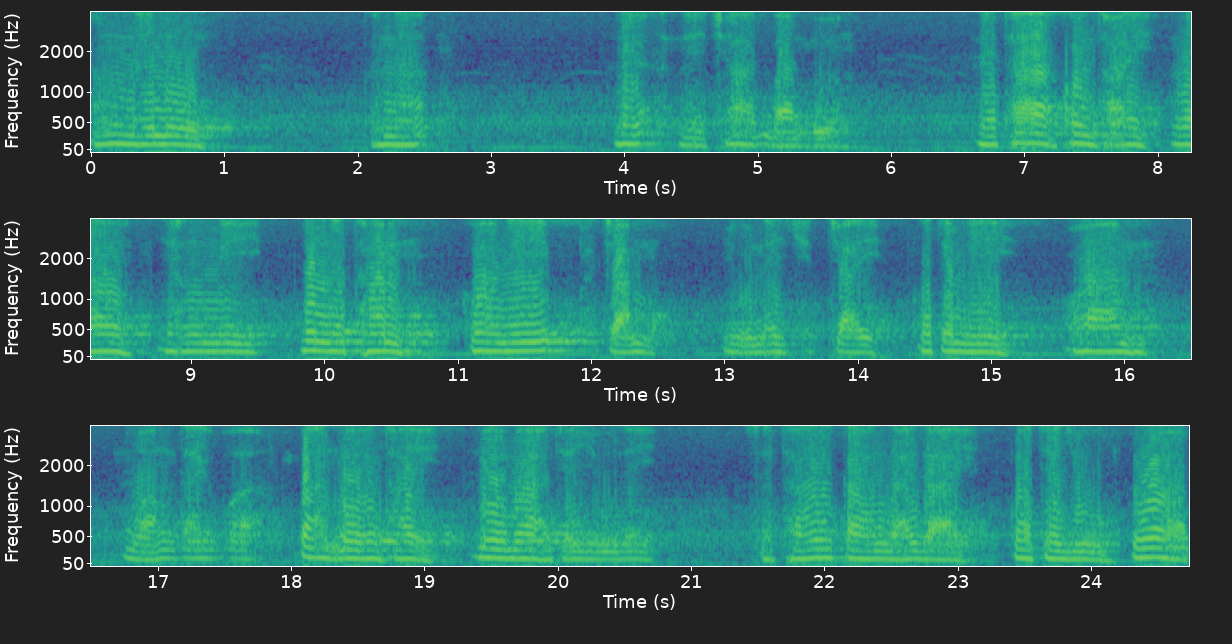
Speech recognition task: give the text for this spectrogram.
ทั้งในหมู่คณะ และในชาติบ้านเมืองและถ้าคนไทยเรายังมีคุณธรรมข้อนี้ประจำอยู่ในจิตใจ ก็จะมีความหวังได้ว่าบ้านเมืองไทยไม่ว่าจะอยู่ในสถานการณ์ใดๆ ก็จะอยู่รอด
